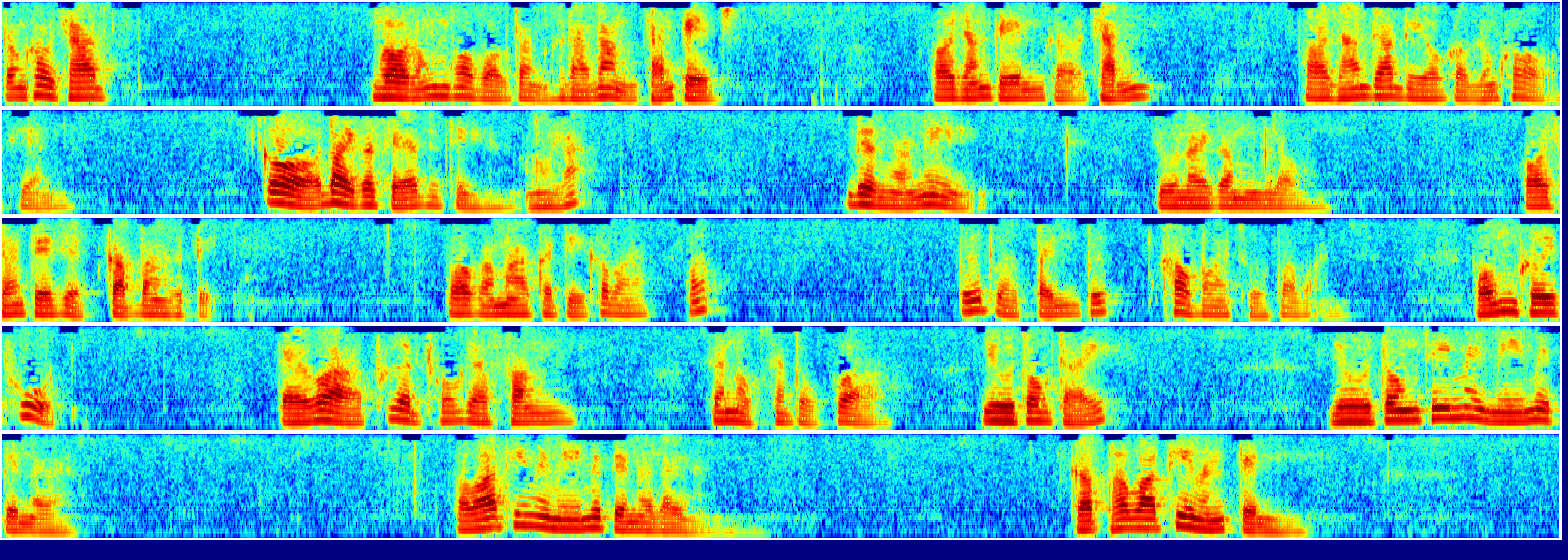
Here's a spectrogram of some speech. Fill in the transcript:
ต้องเข้าฌานงอหลวงพ่อบอกตั้งขนาดนั่งฉันเพลพอฉันเพลกับฉัน พอฉันด้านเดียวกับหลวงพ่อเทียน ก็ได้กระแสสิงเอาละเรื่องอย่างนี้อยู่ในกำมือเรา พอฉันเพลเสร็จกลับมานกติ พอกลับมากติเข้ามาปั๊บปึ๊บเป็นปึ๊บเข้ามาสู่ภาวะผมเคยพูด แต่ว่าเพื่อนคงจะฟังสนุกสนุกว่า อยู่ตรงไหนอยู่ตรงที่ไม่มีไม่เป็นอะไรภาวะที่ไม่มีไม่เป็นอะไร กับภาวะที่มันเป็น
